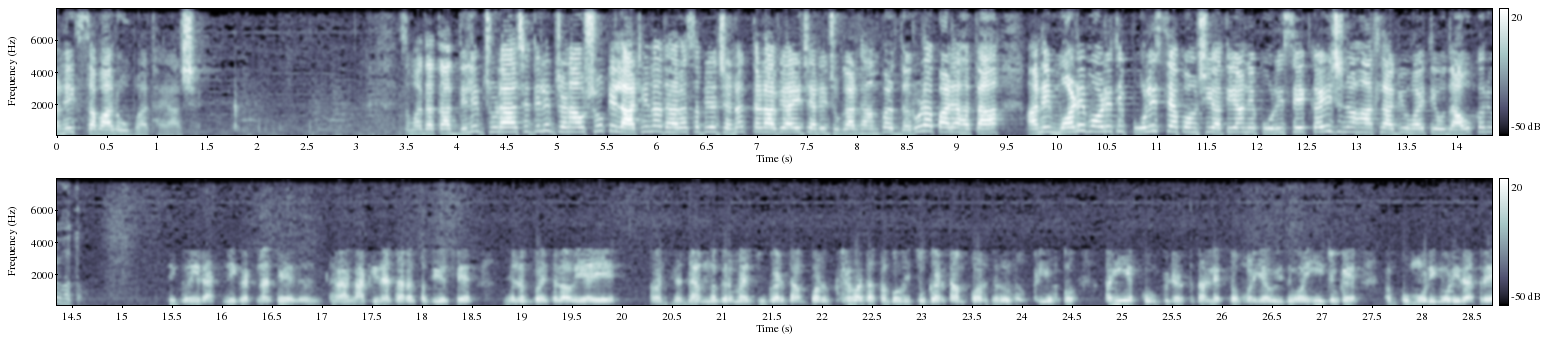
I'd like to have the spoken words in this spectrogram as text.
અનેક સવાલો ઊભા થયા છે. સંવાદદાતા દિલીપ જોડાયા છે. દિલીપ, જણાવશો કે લાઠીના ધારાસભ્ય જનક તળાવિયાએ જ્યારે જુગારધામ પર દરોડા પાડ્યા હતા અને મોડે મોડેથી પોલીસ ત્યાં પહોંચી હતી અને પોલીસે કઈ જ ન હાથ લાગ્યું હોય તેવો દાવો કર્યો હતો. ગઈ રાતની ઘટના છે. લાઠીના ધારાસભ્ય છે, જનકભાઈ તળાવિયાએ જામનગરમાં જુગારધામ પર કહેવાતા સંભવિત જુગારધામ પર દરોડો પડ્યો હતો. અહીં એક કોમ્પ્યુટર તથા લેપટોપ મળી આવ્યું હતું. અહીં જોકે કે મોડી મોડી રાત્રે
